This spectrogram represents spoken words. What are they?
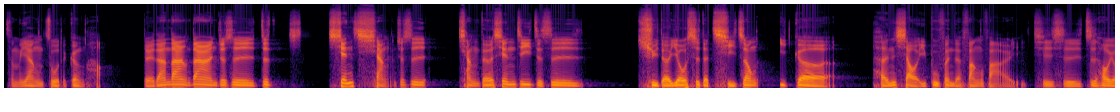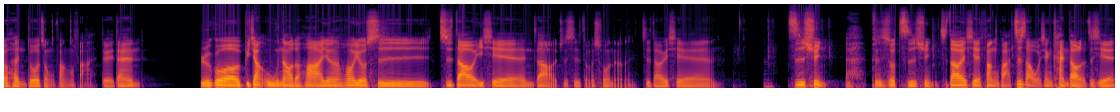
怎么样做得更好。对，当当然当然就是这先抢，就是抢得先机，只是取得优势的其中一个很小一部分的方法而已。其实之后有很多种方法，对，但。如果比较无脑的话，然后又是知道一些，你知道，就是怎么说呢？知道一些资讯啊，不是说资讯，知道一些方法，至少我先看到了这些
